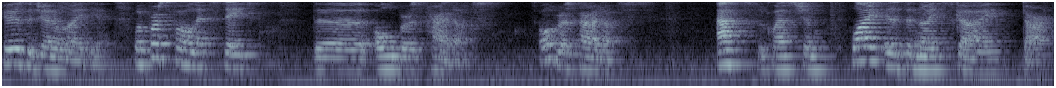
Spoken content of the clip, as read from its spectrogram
Here's the general idea. Well, first of all, let's state the Olbers paradox. Olbers paradox asks the question, why is the night sky dark?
